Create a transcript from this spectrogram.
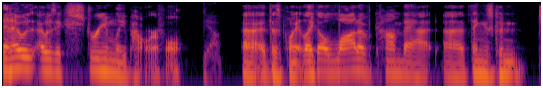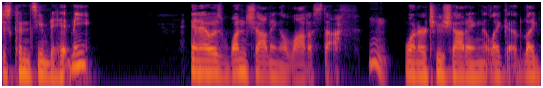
and I was I was extremely powerful. Yeah. Uh, at this point, like a lot of combat uh, things couldn't just couldn't seem to hit me, and I was one shotting a lot of stuff. Hmm. One or two shotting like like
